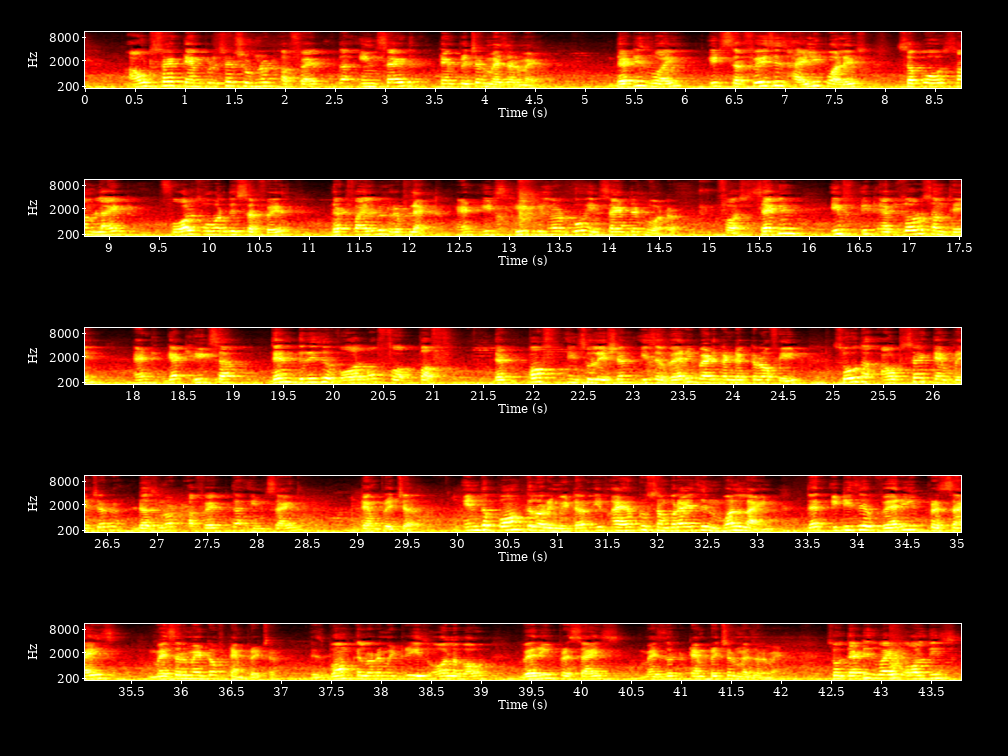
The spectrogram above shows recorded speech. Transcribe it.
outside temperature should not affect the inside temperature measurement. That is why its surface is highly polished. Suppose some light falls over this surface, that file will reflect and its heat will not go inside that water first. Second, if it absorbs something and get heats up then there is a wall of puff that puff insulation is a very bad conductor of heat so the outside temperature does not affect the inside temperature in the bomb calorimeter if i have to summarize in one line then it is a very precise measurement of temperature this bomb calorimetry is all about very precise measure temperature measurement. So that is why all these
